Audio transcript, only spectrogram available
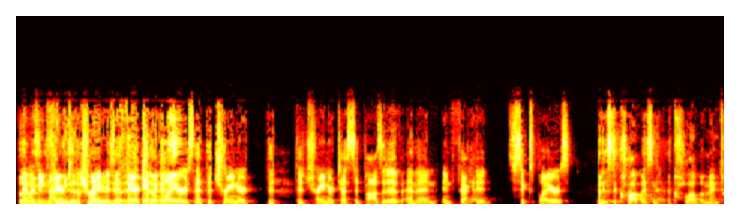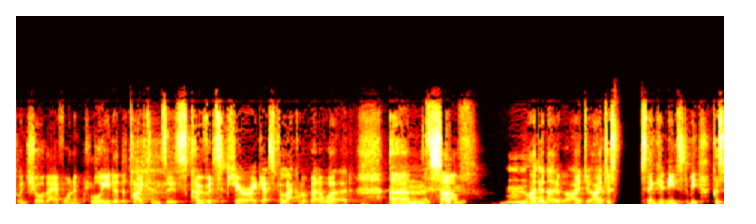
But then I is mean, it fair mean, to the the player? Is it did it. fair to Yeah, the players that the trainer the, the trainer tested positive and then infected six players? But it's the club, isn't it? The club are meant to ensure that everyone employed at the Titans is COVID secure, I guess, for lack of a better word. Um, so, Tough. hmm, I don't know. I, I just think it needs to be because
